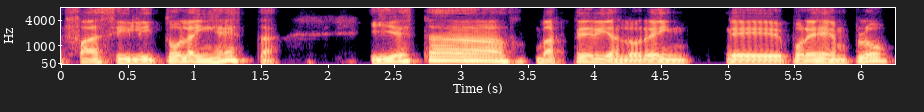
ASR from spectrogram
facilitó la ingesta. Y estas bacterias, Lorraine, eh, por ejemplo,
